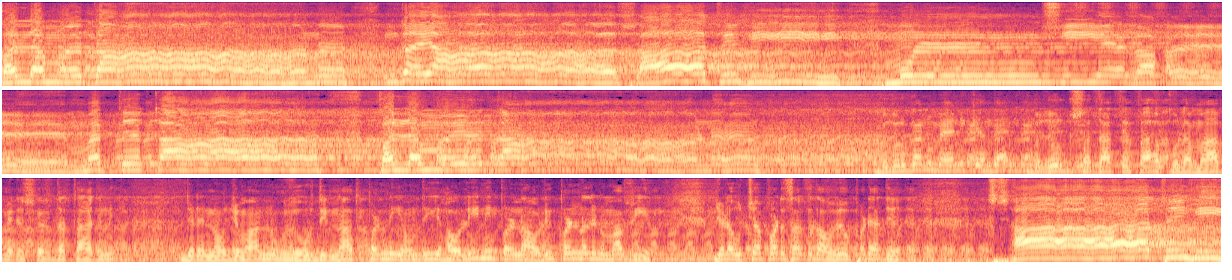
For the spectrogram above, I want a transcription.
قلم دان گیا، ساتھ ہی منشی رحمت کا قلم دان۔ بزرگاں میں نہیں کہندا، بزرگ صدات پاک علماء میرے سر دا تاج نے جڑے نوجوان نو حضور دی نعت پڑھنی ہوندی ہولی نہیں پڑھنا، ہولی پڑھنا لے معافی ہے۔ جڑا اونچا پڑھ سکدا ہوئے او پڑھیا ساتھ ہی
